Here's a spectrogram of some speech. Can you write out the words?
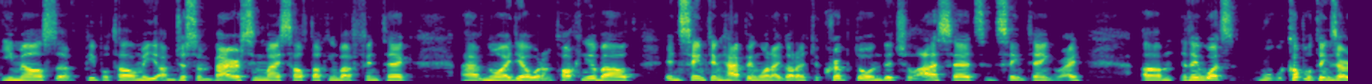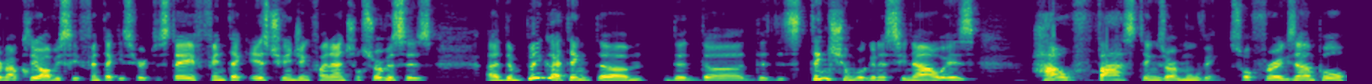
emails of people telling me I'm just embarrassing myself talking about fintech. I have no idea what I'm talking about. And same thing happened when I got into crypto and digital assets, and same thing, right? Um, I think what's a couple things are now clear. Obviously, fintech is here to stay. Fintech is changing financial services. Uh, the big, I think, the the the, the distinction we're going to see now is how fast things are moving. So, for example,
